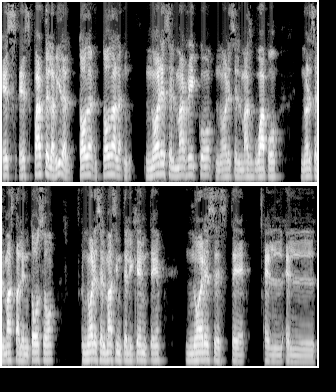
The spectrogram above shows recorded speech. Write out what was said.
es, es parte de la vida. Toda, toda no eres el más rico, no eres el más guapo, no eres el más talentoso, no eres el más inteligente, no eres este, el,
